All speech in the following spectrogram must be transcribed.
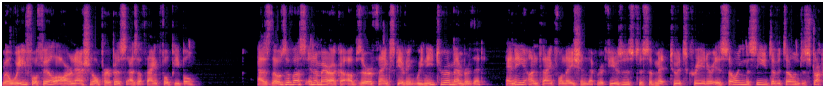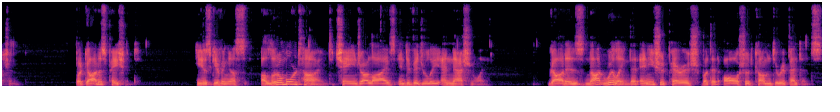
Will we fulfill our national purpose as a thankful people? As those of us in America observe Thanksgiving, we need to remember that any unthankful nation that refuses to submit to its Creator is sowing the seeds of its own destruction. But God is patient he is giving us a little more time to change our lives individually and nationally. God is not willing that any should perish, but that all should come to repentance.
